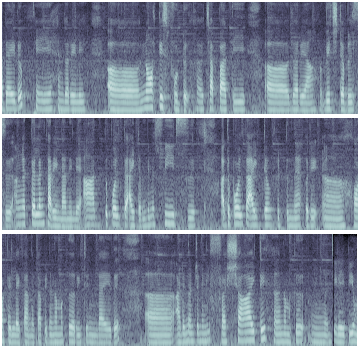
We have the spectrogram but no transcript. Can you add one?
അതായത് ഈ എന്താ പറയൽ നോർത്ത് ഈസ്റ്റ് ഫുഡ് ചപ്പാത്തി എന്താ പറയുക വെജിറ്റബിൾസ് അങ്ങനത്തെ എല്ലാം കറി ഉണ്ടാകുന്നില്ലേ അതുപോലത്തെ ഐറ്റം. പിന്നെ സ്വീറ്റ്സ് അതുപോലത്തെ ഐറ്റം കിട്ടുന്ന ഒരു ഹോട്ടലിലേക്കാണ് കേട്ടോ. പിന്നെ നമുക്ക് കയറിയിട്ടുണ്ടായത് അവിടെ നിന്ന് പറഞ്ഞിട്ടുണ്ടെങ്കിൽ ഫ്രഷായിട്ട് നമുക്ക് ജിലേബിയും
